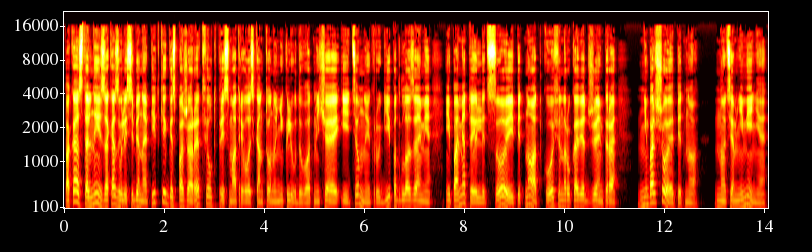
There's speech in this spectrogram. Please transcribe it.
Пока остальные заказывали себе напитки, госпожа Редфилд присматривалась к Антону Неклюдову, отмечая и темные круги под глазами, и помятое лицо, и пятно от кофе на рукаве джемпера. Небольшое пятно, но тем не менее.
